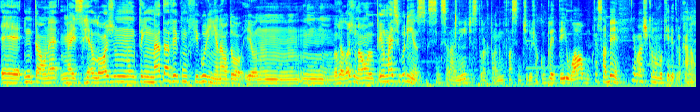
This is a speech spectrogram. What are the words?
É, então, né? Mas relógio não tem nada a ver com figurinha, Naldo. Eu não, não. Meu relógio não, eu tenho mais figurinhas. Sinceramente, essa troca pra mim não faz sentido. Eu já completei o álbum. Quer saber? Eu acho que eu não vou querer trocar, não.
